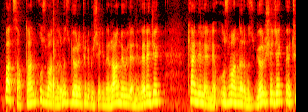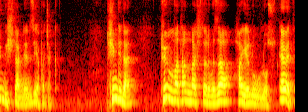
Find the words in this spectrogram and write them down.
WhatsApp'tan uzmanlarımız görüntülü bir şekilde randevularını verecek. Kendileriyle uzmanlarımız görüşecek ve tüm işlemlerinizi yapacak. Şimdiden tüm vatandaşlarımıza hayırlı uğurlu olsun. Evet,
